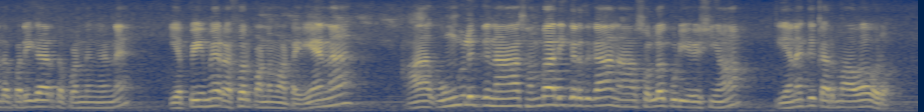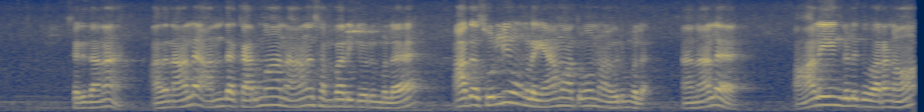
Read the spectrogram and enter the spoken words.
அந்த பரிகாரத்தை பண்ணுங்கன்னு எப்பயுமே ரெஃபர் பண்ண மாட்டேன். ஏன்னா உங்களுக்கு நான் சம்பாதிக்கிறதுக்காக நான் சொல்லக்கூடிய விஷயம் எனக்கு கர்மாவாக வரும். சரிதானா? அதனால் அந்த கர்மா நானும் சம்பாதிக்க விரும்பலை. அதை சொல்லி உங்களை ஏமாற்றவும் நான் விரும்பலை. அதனால் ஆலயங்களுக்கு வரணும்.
